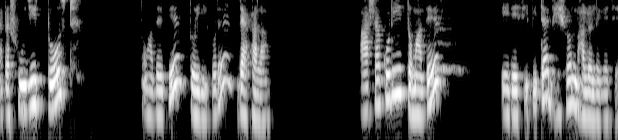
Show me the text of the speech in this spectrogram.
একটা সুজির টোস্ট তোমাদেরকে তৈরি করে দেখালাম। আশা করি তোমাদের এই রেসিপিটা ভীষণ ভালো লেগেছে।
